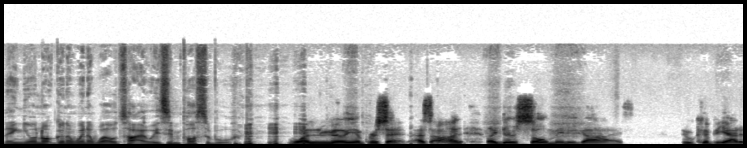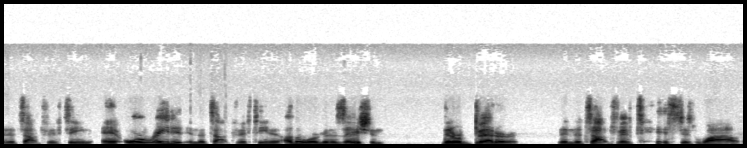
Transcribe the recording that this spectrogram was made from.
then you're not going to win a world title. It's impossible. One million percent. That's a hundred. Like there's so many guys who could be out of the top fifteen and or rated in the top fifteen in other organizations that are better than the top fifteen. It's just wild.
